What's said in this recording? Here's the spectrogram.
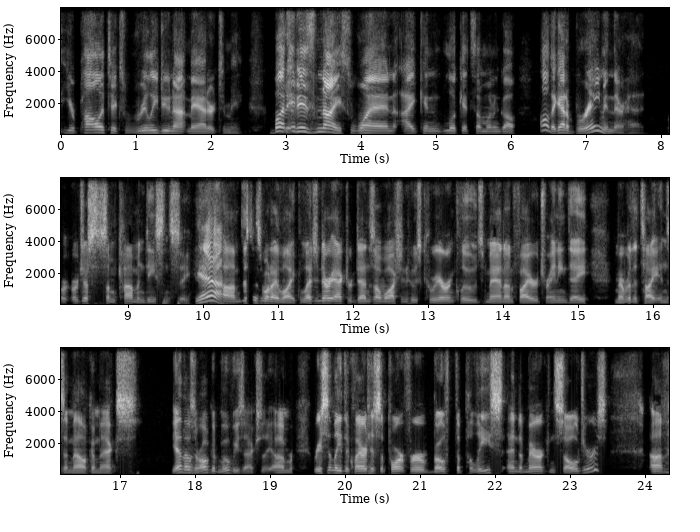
Your politics really do not matter to me, but Yeah. it is nice when I can look at someone and go, "Oh, they got a brain in their head." or, or just some common decency. Yeah, Um, this is what I like. Legendary actor Denzel Washington, whose career includes Man on Fire, Training Day, Remember the Titans, and Malcolm X. Yeah, those are all good movies, actually. Um, recently declared his support for both the police and American soldiers. Um,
